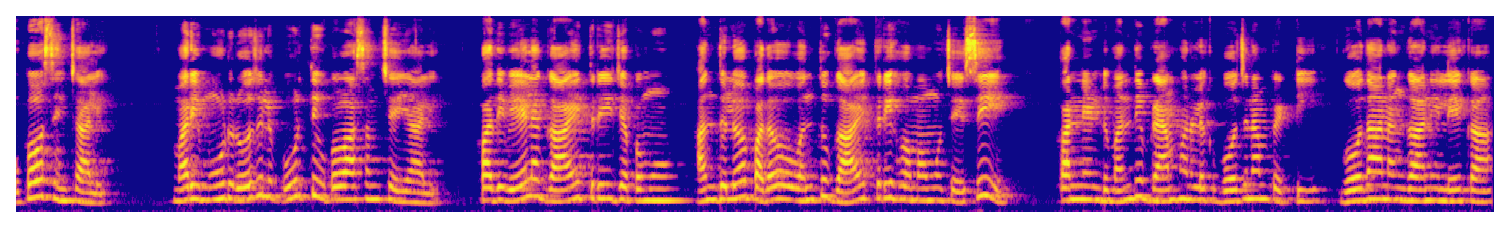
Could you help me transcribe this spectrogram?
ఉపవసించాలి. మరి మూడు రోజులు పూర్తి ఉపవాసం చేయాలి. పదివేల గాయత్రి జపము అందులో పదవ వంతు గాయత్రి హోమము చేసి పన్నెండు మంది బ్రాహ్మణులకు భోజనం పెట్టి గోదానంగాని లేక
